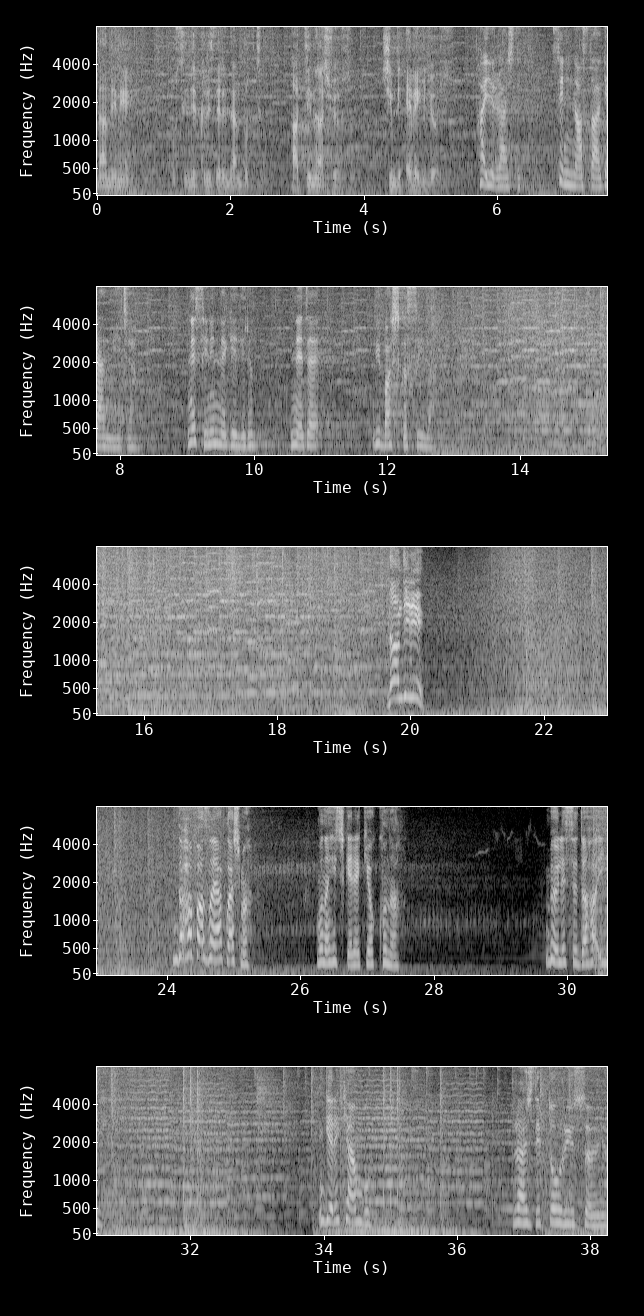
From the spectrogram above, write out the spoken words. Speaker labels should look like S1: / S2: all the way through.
S1: Nandini, bu sinir krizlerinden bıktım. Haddini aşıyorsun. Şimdi eve gidiyoruz.
S2: Hayır Rajdip, seninle asla gelmeyeceğim. Ne seninle gelirim, ne de bir başkasıyla.
S3: Nandini!
S2: Daha fazla yaklaşma. Buna hiç gerek yok Kunal. Böylesi daha iyi. Gereken bu. Rajdip doğruyu söylüyor.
